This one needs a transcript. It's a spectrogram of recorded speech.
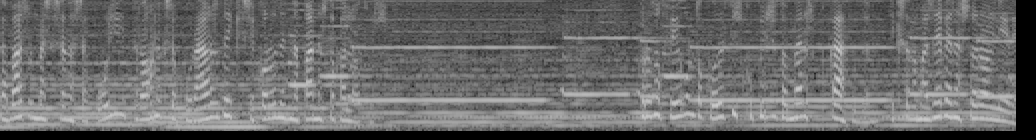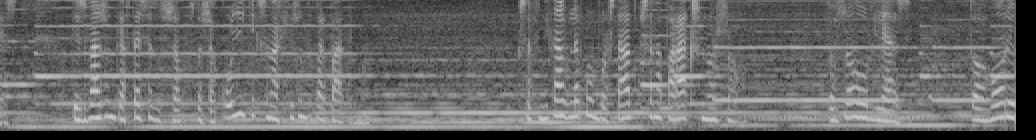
Τα βάζουν μέσα σε ένα σακούλι, τρώνε, ξεκουράζονται και σηκώνονται να πάνε στο καλό τους. Πρώτο φύγουν, το κορίτσι σκουπίζει το μέρος που κάθονταν και ξαναμαζεύει ένα σωρό λίρες. Τις βάζουν και αυτές στο σακούλι και ξαναρχίζουν το περπάτημα. Ξαφνικά βλέπουν μπροστά τους ένα παράξενο ζώο. Το ζώο ουρλιάζει. Το αγόρι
